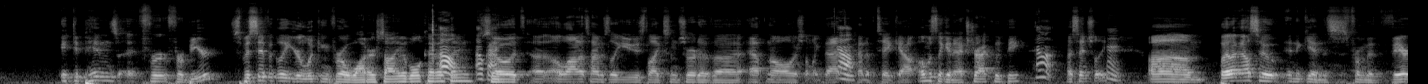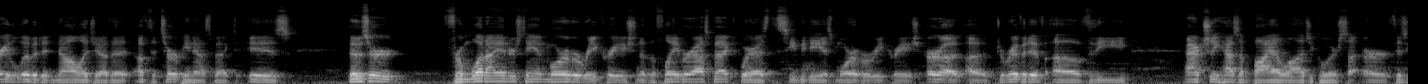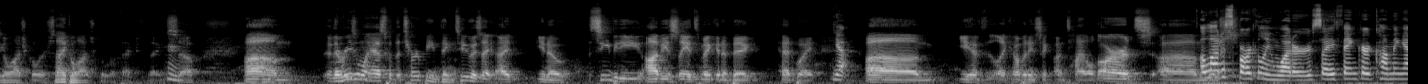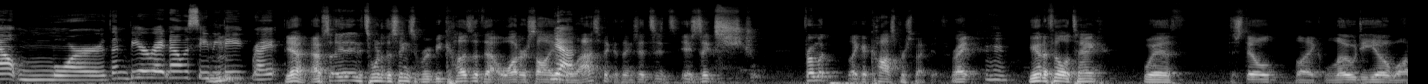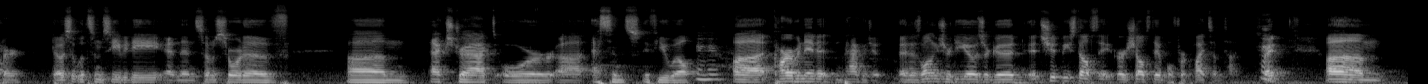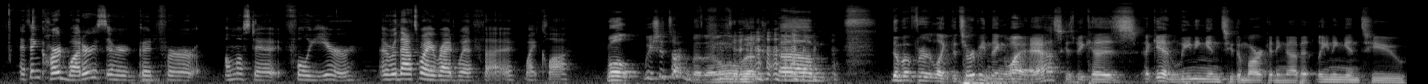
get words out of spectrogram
it depends uh, for for beer specifically. You're looking for a water soluble kind of Oh, thing. okay. So it's a, a lot of times they'll use like some sort of uh, ethanol or something like that Oh. to kind of take out, almost like an extract would be, Huh. essentially. Hmm. Um, but I also, and again, this is from a very limited knowledge of it of the terpene aspect. Is those are from what I understand, more of a recreation of the flavor aspect, whereas the CBD is more of a recreation or a, a derivative of the actually has a biological or, or physiological or psychological effect of things. So, um, the reason why I asked with the terpene thing too is I, I, you know, the CBD obviously it's making a big headway. Yeah. Um, you have like companies like Untitled Arts. Um, A lot of sparkling waters, I think, are coming out more than beer right now with CBD, Mm-hmm. right? Yeah, absolutely. And it's one of those things where because of that water soluble Yeah. aspect of things, it's it's, it's ext- from a like a cost perspective, right? Mm-hmm. You got to fill a tank with distilled like low DO water, dose it with some CBD, and then some sort of um, extract or uh, essence, if you will. Mm-hmm. Uh, carbonate it and package it, and as long as your DOs are good, it should be shelf sta- or shelf stable for quite some time, Hmm. right? Um, I think hard waters are good for almost a full year. That's why I read with uh, White Claw. Well, we should talk about that a little bit. Um, no, but for like the terpene thing, why I ask is because again, leaning into the marketing of it, leaning into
